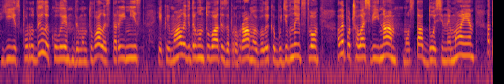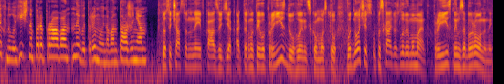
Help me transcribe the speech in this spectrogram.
Її спорудили, коли демонтували старий міст, який мали відремонтувати за програмою Велике будівництво. Але почалась війна, моста досі немає, а технологічна переправа не витримує навантаження. Досить часто на неї вказують як альтернативу проїзду Глиницького мосту. Водночас упускають важливий момент: проїзд ним заборонений.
